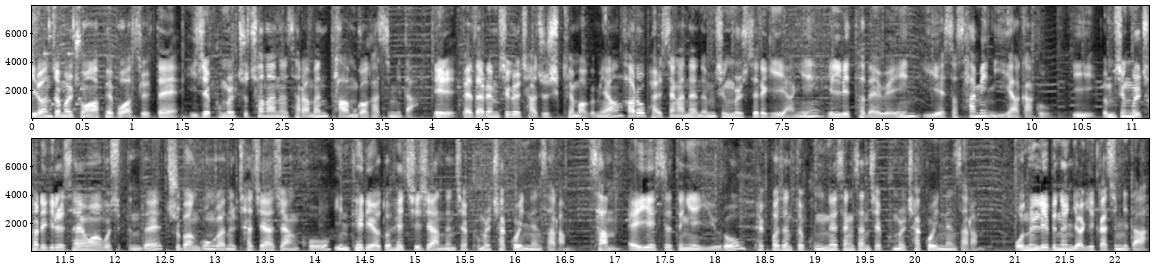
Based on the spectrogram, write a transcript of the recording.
이런 점을 종합해 보았을 때 이 제품을 추천하는 사람은 다음과 같습니다. 1. 배달 음식을 자주 시켜 먹으며 하루 발생하는 음식물 쓰레기 양이 1리터 내외인 2에서 3인 이하 가구. 2. 음식물 처리기를 사용하고 싶은데 주방 공간을 차지하지 않고 인테리어도 해치지 않는 제품을 찾고 있는 사람. 3. AS 등의 이유로 100% 국내 생산 제품을 찾고 있는 사람. 오늘 리뷰는 여기까지입니다.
